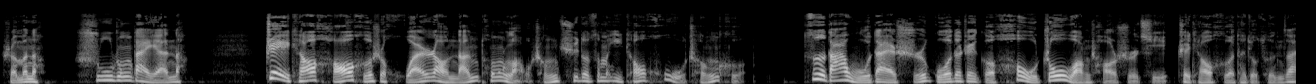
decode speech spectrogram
什么呢？书中代言呢？这条濠河是环绕南通老城区的这么一条护城河。自打五代十国的这个后周王朝时期，这条河它就存在，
